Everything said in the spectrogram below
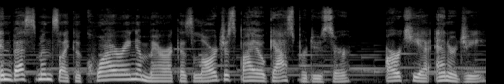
Investments like acquiring America's largest biogas producer, Archaea Energy,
